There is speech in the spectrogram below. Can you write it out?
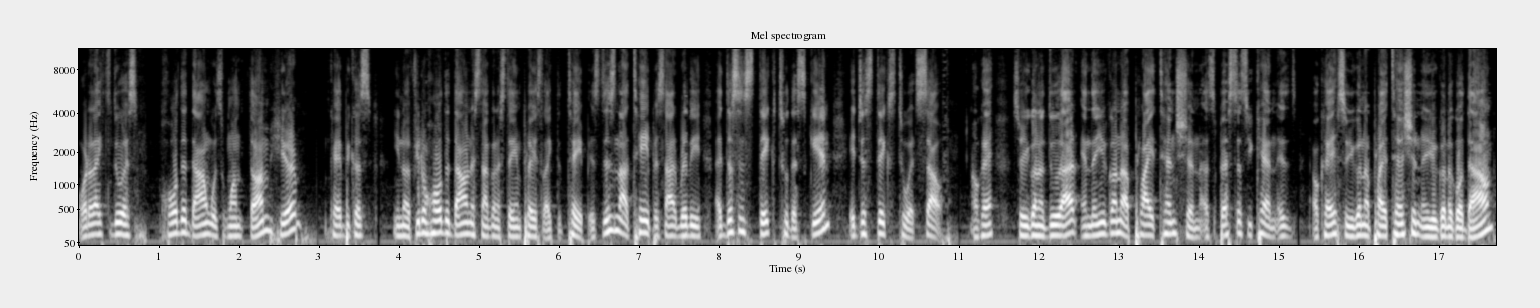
what I like to do is hold it down with one thumb here okay because you know if you don't hold it down it's not going to stay in place like the tape. It's this is not tape. It's not really it doesn't stick to the skin. It just sticks to itself okay? So you're gonna do that and then you're gonna apply tension as best as you can. Is okay? So you're gonna apply tension and you're gonna go down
